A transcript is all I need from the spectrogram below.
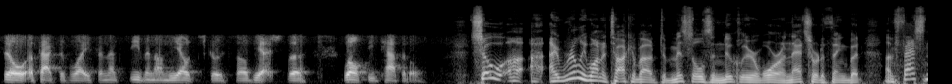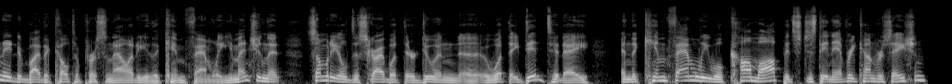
still a fact of life, and that's even on the outskirts of yes, the wealthy capital. So uh, I really want to talk about missiles and nuclear war and that sort of thing, but I'm fascinated by the cult of personality of the Kim family. You mentioned that somebody will describe what they're doing, uh, what they did today, and the Kim family will come up. It's just in every conversation.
